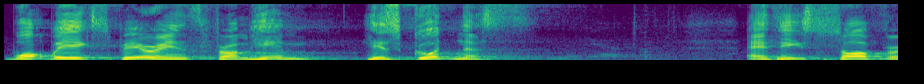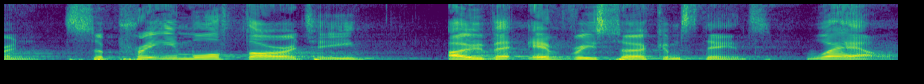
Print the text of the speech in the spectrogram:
What we experience from him, his goodness. And he's sovereign, supreme authority over every circumstance. Wow.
